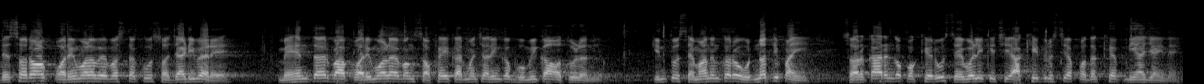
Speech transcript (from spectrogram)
ଦେଶର ପରିମଳ ବ୍ୟବସ୍ଥାକୁ ସଜାଡ଼ିବାରେ ମେହେନ୍ତର ବା ପରିମଳ ଏବଂ ସଫେଇ କର୍ମଚାରୀଙ୍କ ଭୂମିକା ଅତୁଳନୀୟ କିନ୍ତୁ ସେମାନଙ୍କର ଉନ୍ନତି ପାଇଁ ସରକାରଙ୍କ ପକ୍ଷରୁ ସେଭଳି କିଛି ଆଖିଦୃଶିଆ ପଦକ୍ଷେପ ନିଆଯାଇ ନାହିଁ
